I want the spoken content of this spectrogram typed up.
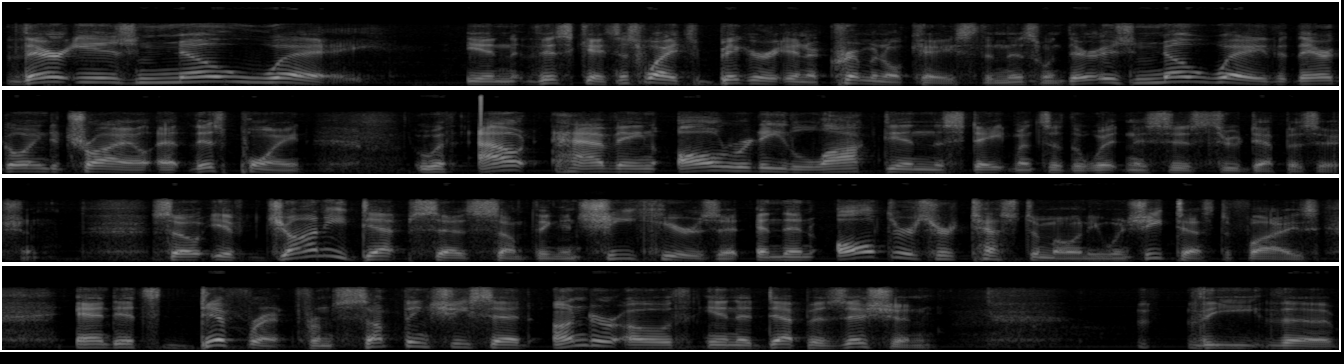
There is no way in this case, that's why it's bigger in a criminal case than this one. There is no way that they are going to trial at this point without having already locked in the statements of the witnesses through deposition. So if Johnny Depp says something and she hears it and then alters her testimony when she testifies, and it's different from something she said under oath in a deposition, the the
